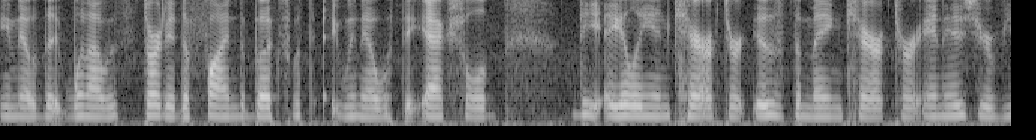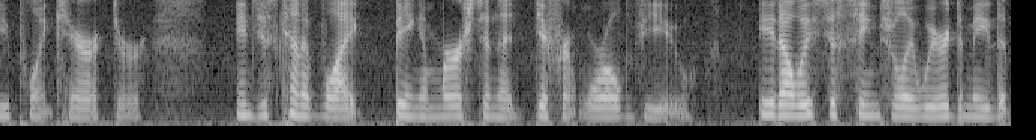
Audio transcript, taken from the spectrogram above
you know, that when I was started to find the books with, you know, with the actual the alien character is the main character and is your viewpoint character and just kind of like being immersed in that different worldview it always just seems really weird to me that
